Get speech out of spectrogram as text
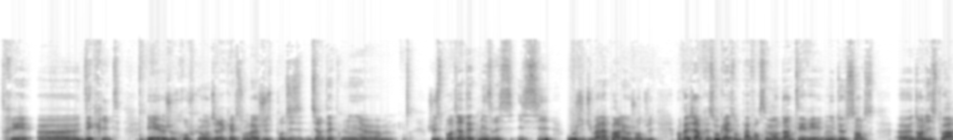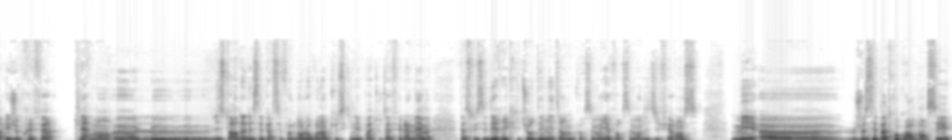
très décrites. Et je trouve qu'on dirait qu'elles sont là juste pour dire d'être mis juste pour dire d'être mise ici. Ouh, j'ai du mal à parler aujourd'hui. En fait, j'ai l'impression qu'elles n'ont pas forcément d'intérêt ni de sens euh, dans l'histoire et je préfère clairement euh, l'histoire d'Hadès et Perséphone dans l'Or qui n'est pas tout à fait la même parce que c'est des réécritures des mythes, hein, donc forcément il y a forcément des différences. Mais euh, je sais pas trop quoi en penser.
